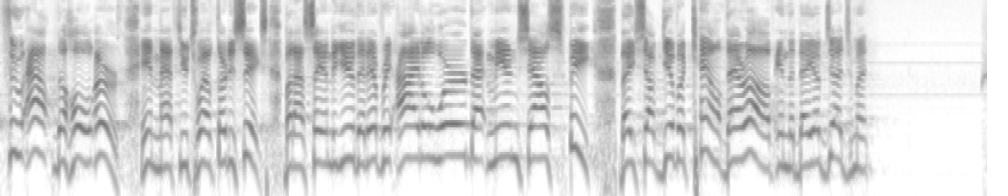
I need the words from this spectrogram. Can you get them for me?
throughout the whole earth. In Matthew 12, 36, but I say unto you that every idle word that men shall speak, they shall give account thereof in the day of judgment. Whew,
